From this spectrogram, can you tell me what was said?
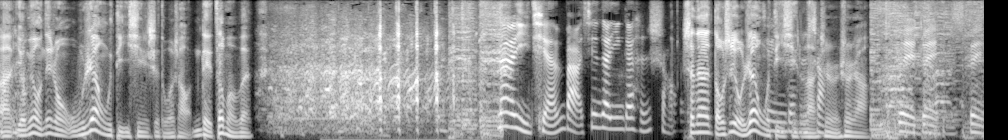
啊，有没有那种无任务底薪是多少？你得这么问。那以前吧，现在应该很少。现在都是有任务底薪了，是不是？是不是啊？对对对。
